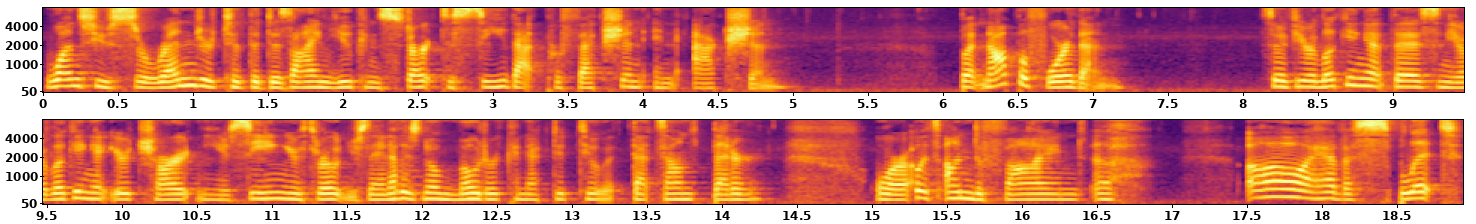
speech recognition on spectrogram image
Once you surrender to the design, you can start to see that perfection in action. But not before then. So if you're looking at this and you're looking at your chart and you're seeing your throat and you're saying, oh, there's no motor connected to it, that sounds better. Or, oh, it's undefined. Ugh. Oh, I have a split,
